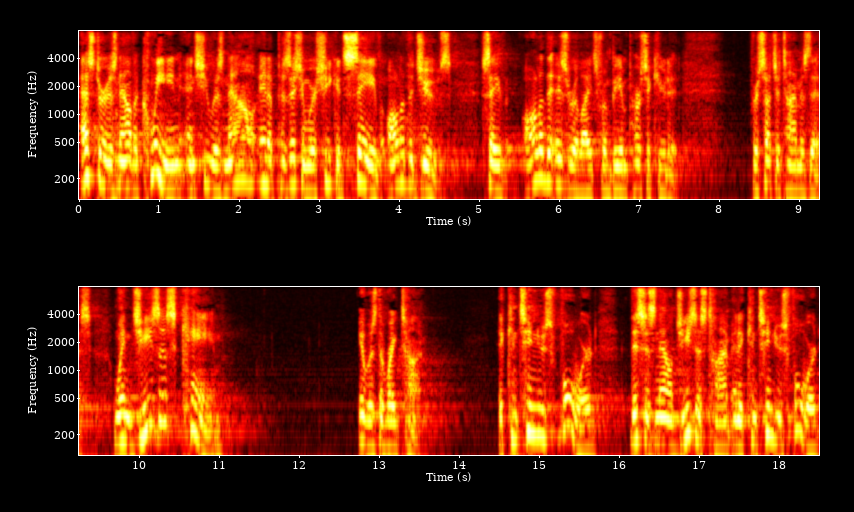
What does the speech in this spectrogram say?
Esther is now the queen, and she was now in a position where she could save all of the Jews, save all of the Israelites from being persecuted for such a time as this. When Jesus came, it was the right time. It continues forward. This is now Jesus' time, and it continues forward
